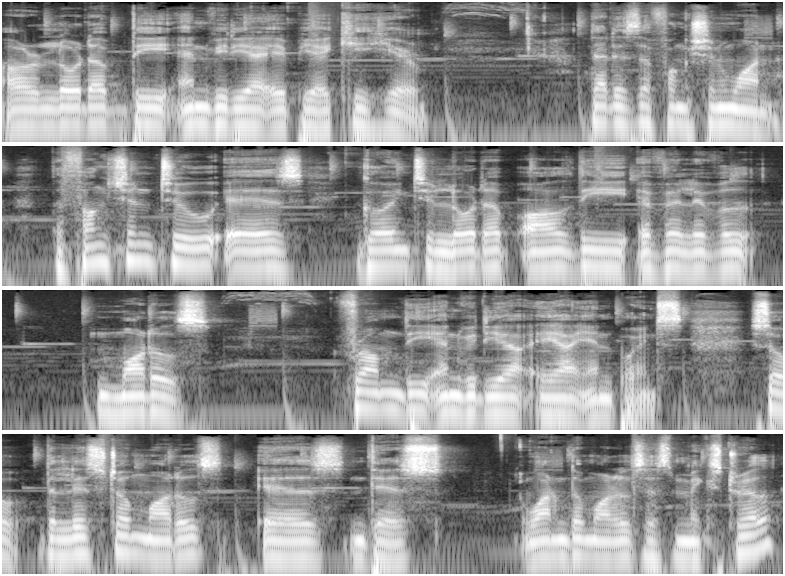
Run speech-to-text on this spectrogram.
or load up the NVIDIA API key here. That is the function 1 the function 2 is going to load up all the available models from the NVIDIA AI endpoints. So the list of models is this. One of the models is Mixtral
